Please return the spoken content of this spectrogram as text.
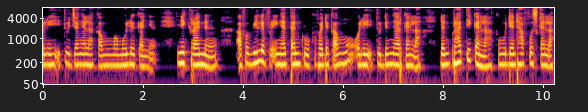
Oleh itu janganlah kamu memulakannya. Ini kerana apabila peringatanku kepada kamu oleh itu dengarkanlah dan perhatikanlah kemudian hapuskanlah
